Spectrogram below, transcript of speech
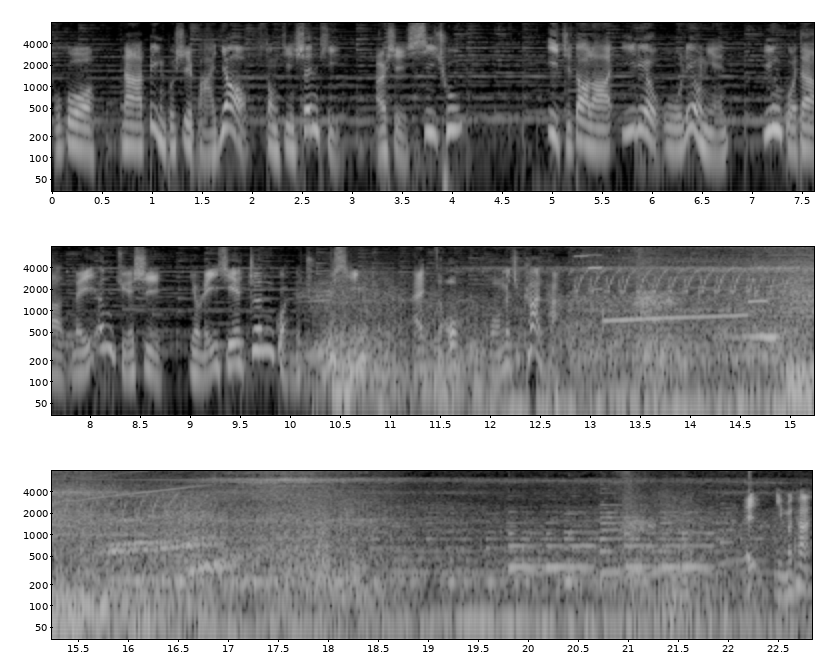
不过那并不是把药送进身体，而是吸出。一直到了一六五六年，英国的雷恩爵士。有了一些针管的雏形，哎走，我们去看看。哎，你们看，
